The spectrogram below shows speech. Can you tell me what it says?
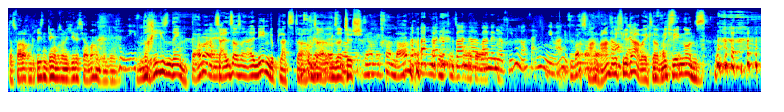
Das war doch ein Riesending. Das muss man nicht jedes Jahr machen, so ein Ding. Ein Riesending. Ja, ey. Ist ja alles aus allen Nähen geplatzt da, unser, haben unser extra, Tisch. Wir haben extra einen Laden angemietet und so Waren, da, waren denn da viele Leute eigentlich? Nee, waren nicht auch Waren da. wahnsinnig viele da, aber ich glaube nicht wegen uns.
